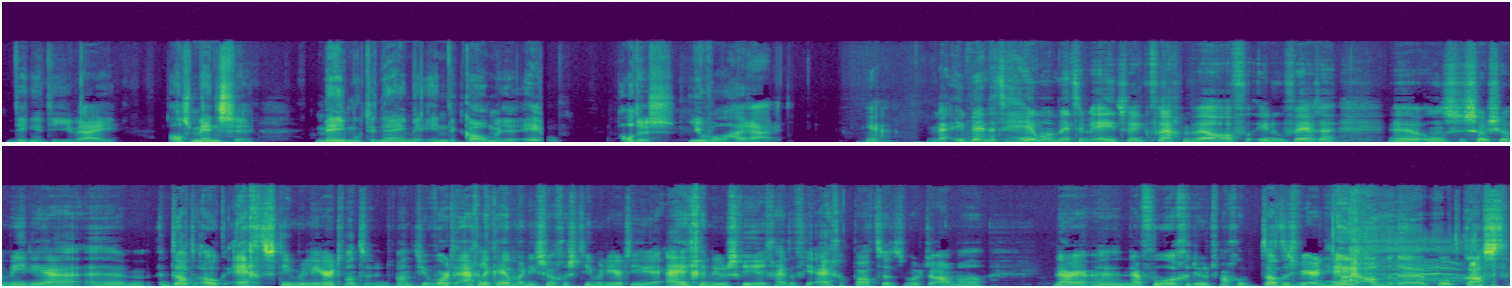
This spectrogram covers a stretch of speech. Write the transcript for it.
dingen die wij als mensen mee moeten nemen in de komende eeuw. Al dus Yuval Harari. Ja, nou, ik ben het helemaal met hem eens. Ik vraag me wel af in hoeverre onze social media um, dat ook echt stimuleert. Want, want je wordt eigenlijk helemaal niet zo gestimuleerd in je eigen nieuwsgierigheid of je eigen pad. Het wordt allemaal naar, uh, naar voren geduwd. Maar goed, dat is weer een hele andere podcast.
